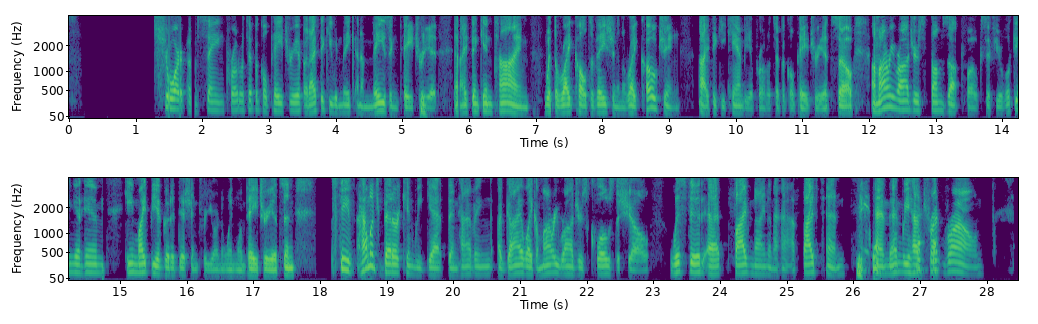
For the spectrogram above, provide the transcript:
short of saying prototypical patriot, but I think he would make an amazing patriot. And I think in time, with the right cultivation and the right coaching, I think he can be a prototypical patriot. So Amari Rodgers, thumbs up, folks. If you're looking at him, he might be a good addition for your New England Patriots. And Steve, how much better can we get than having a guy like Amari Rodgers close the show, listed at five nine and a half, five ten, and then we have Trent Brown,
